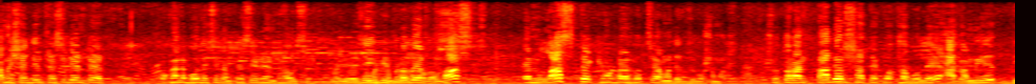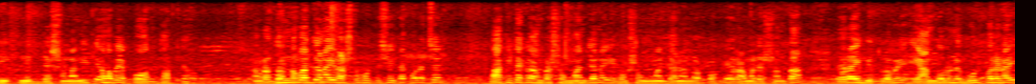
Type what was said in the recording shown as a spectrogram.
আমি সেদিন প্রেসিডেন্টের ওখানে বলেছিলাম প্রেসিডেন্ট হাউসে যে এই বিপ্লবের ফার্স্ট অ্যান্ড লাস্ট টেক হোল্ডার হচ্ছে আমাদের যুব সমাজ। সুতরাং তাদের সাথে কথা বলে আগামীর দিক নির্দেশনা নিতে হবে পথ ধরতে হবে। আমরা ধন্যবাদ জানাই রাষ্ট্রপতি সেটা করেছেন। বাকিটাকে আমরা সম্মান জানাই এবং সম্মান জানানোর পক্ষে এরা আমাদের সন্তান। এরা এই বিপ্লবে এই আন্দোলনে ভুল করে নাই।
